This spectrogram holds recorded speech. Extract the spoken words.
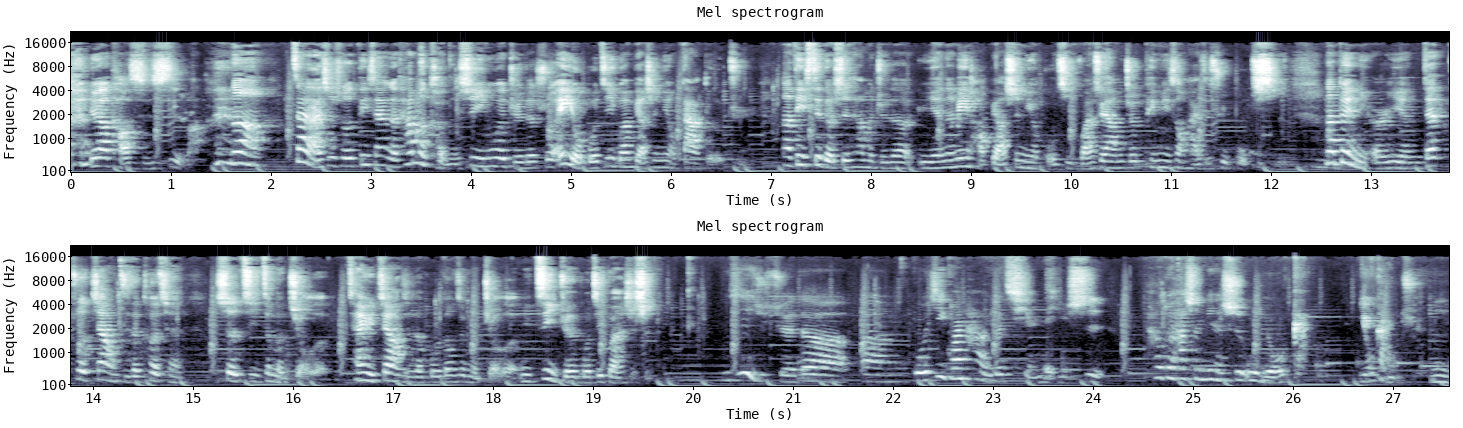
因为要考十四嘛。那再来是说第三个，他们可能是因为觉得说，哎，有国际观表示你有大格局。那第四个是他们觉得语言能力好，表示你有国际观，所以他们就拼命送孩子去补习。那对你而言，你在做这样子的课程设计这么久了，参与这样子的活动这么久了，你自己觉得国际观是什么？我自己觉得，嗯，国际观它有一个前提是，他对他身边的事物有感，有感觉。嗯，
